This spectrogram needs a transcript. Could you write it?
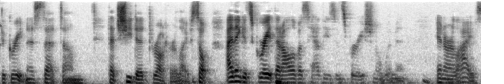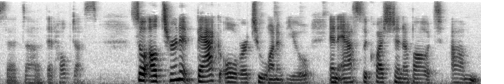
the greatness that um, that she did throughout her life. So I think it's great that all of us have these inspirational women in our lives that uh, that helped us so I'll turn it back over to one of you and ask the question about um,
